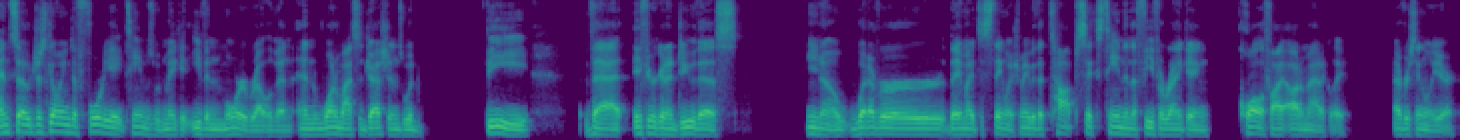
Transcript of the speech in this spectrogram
and so just going to 48 teams would make it even more irrelevant. And one of my suggestions would be that if you're going to do this, you know, whatever they might distinguish, maybe the top 16 in the FIFA ranking qualify automatically every single year.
